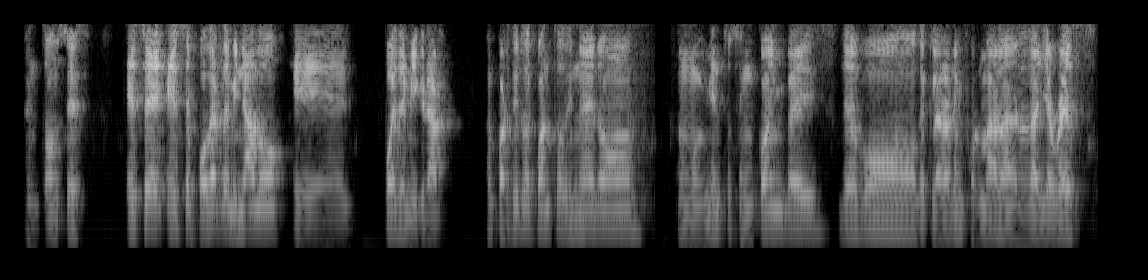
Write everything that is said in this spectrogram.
Entonces, ese, ese poder de minado eh, puede migrar. ¿A partir de cuánto dinero en movimientos en Coinbase debo declarar informal al IRS?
